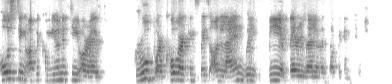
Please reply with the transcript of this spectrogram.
hosting of a community or a group or co-working space online will be a very relevant topic in the future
